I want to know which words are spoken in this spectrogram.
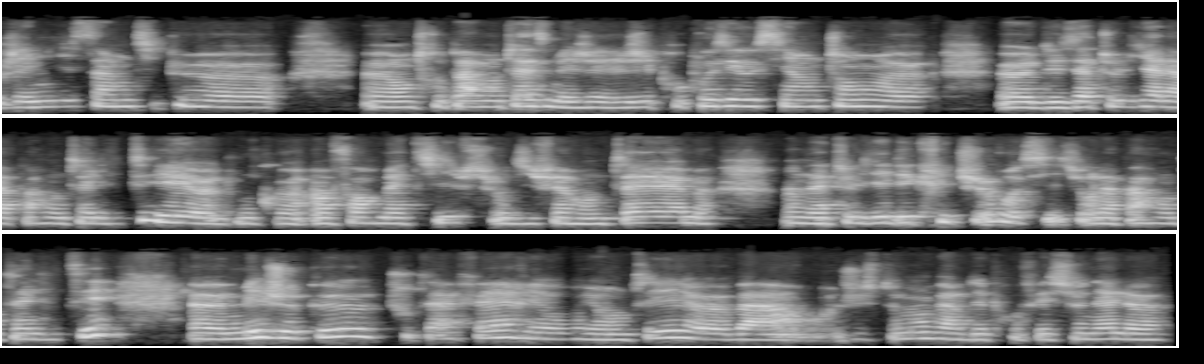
j'ai mis ça un petit peu entre entre parenthèses, mais j'ai proposé aussi un temps des ateliers à la parentalité, donc informatifs sur différents thèmes, un atelier d'écriture aussi sur la parentalité. mais je peux tout à fait réorienter bah, justement vers des professionnels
